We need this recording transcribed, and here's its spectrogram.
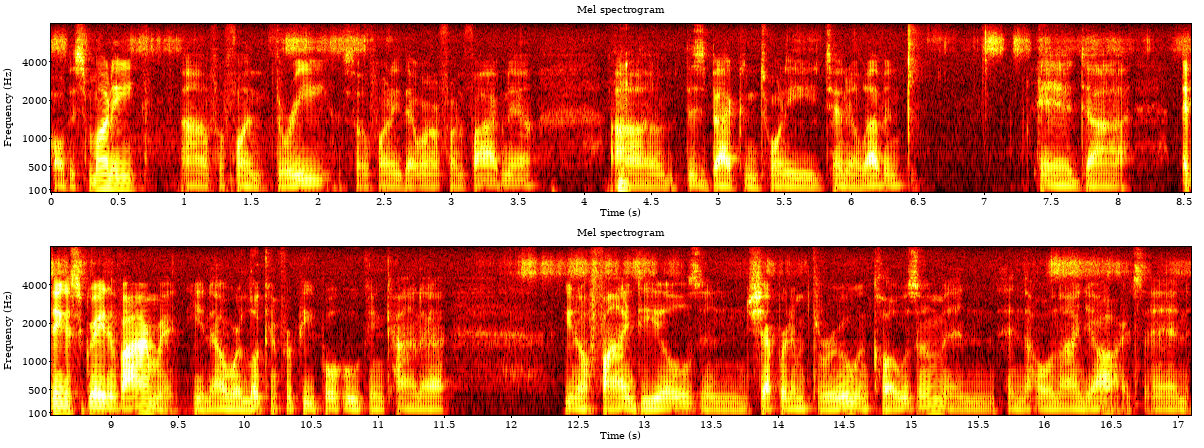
all this money uh, for Fund Three. So funny that we're on Fund Five now. Um, this is back in 2010 and 11, and uh, I think it's a great environment. You know, we're looking for people who can kind of you know, find deals and shepherd them through and close them and, and the whole nine yards. And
